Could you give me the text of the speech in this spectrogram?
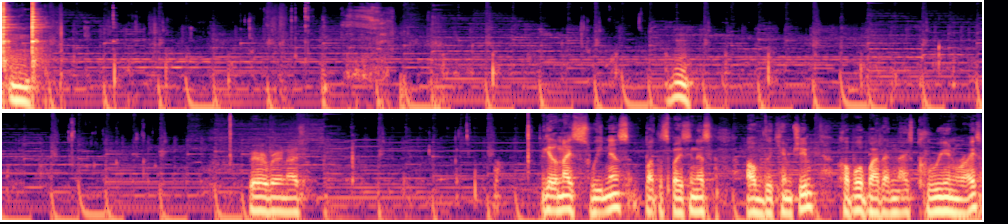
Mm. Very, very nice. You get a nice sweetness, but the spiciness of the kimchi, coupled by that nice Korean rice,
